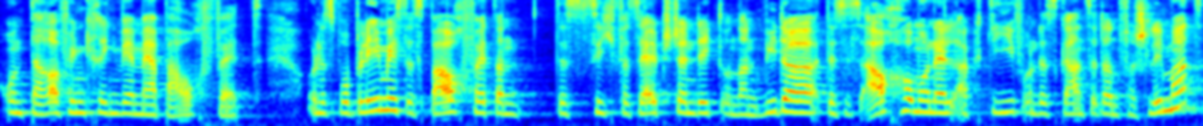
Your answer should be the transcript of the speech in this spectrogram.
und daraufhin kriegen wir mehr Bauchfett. Und das Problem ist, das Bauchfett dann, das sich verselbstständigt und dann wieder, das ist auch hormonell aktiv und das Ganze dann verschlimmert.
